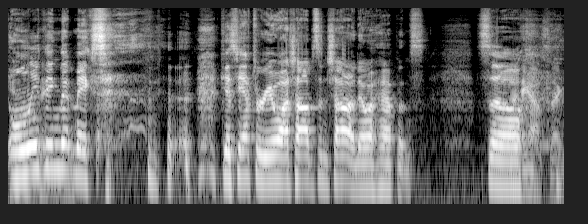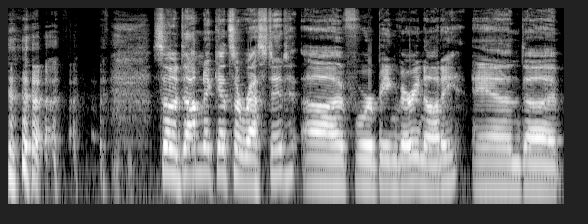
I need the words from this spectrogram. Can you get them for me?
the only thing that notes. makes. Guess you have to rewatch Hobbs and Shaw to know what happens. So, Hang on a second. so Dominic gets arrested uh, for being very naughty, and uh,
